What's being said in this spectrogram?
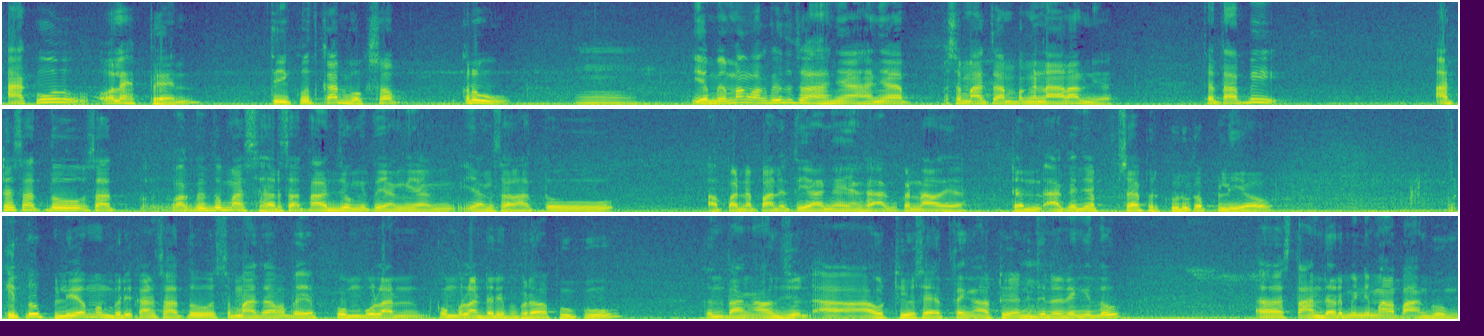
aku oleh band diikutkan workshop kru. Hmm ya memang waktu itu hanya hanya semacam pengenalan ya tetapi ada satu saat waktu itu Mas Harsa Tanjung itu yang yang yang salah satu apa namanya panitianya yang aku kenal ya dan akhirnya saya berguru ke beliau itu beliau memberikan satu semacam apa ya kumpulan kumpulan dari beberapa buku tentang audio, audio setting audio engineering itu uh, standar minimal panggung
